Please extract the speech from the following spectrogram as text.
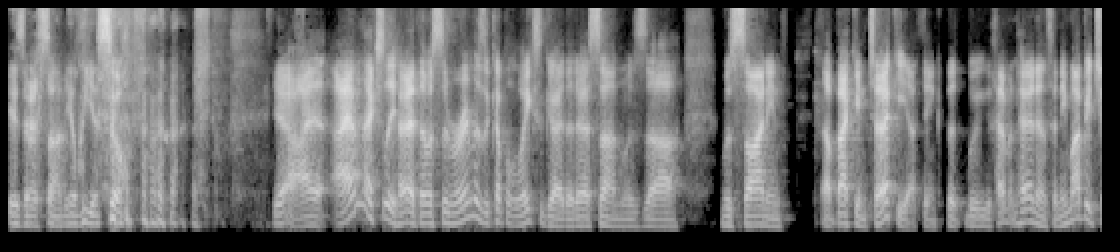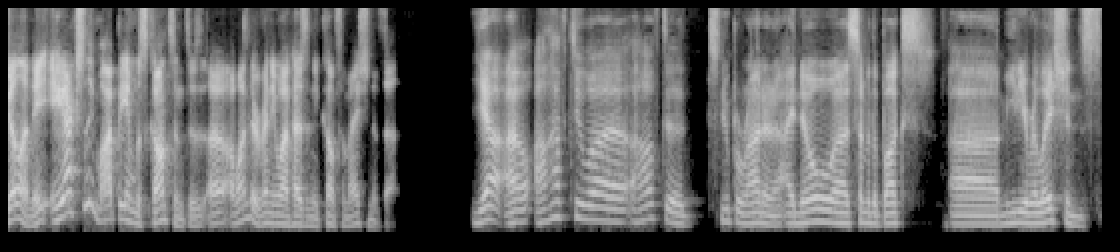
is Ersan Ilyasova. yeah, I, I haven't actually heard. There were some rumors a couple of weeks ago that Ersan was uh, was signing uh, back in Turkey, I think, but we haven't heard anything. He might be chilling. He, he actually might be in Wisconsin. Does, uh, I wonder if anyone has any confirmation of that. Yeah, I'll, I'll have to uh, I'll have to snoop around, and I know uh, some of the Bucks uh, media relations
